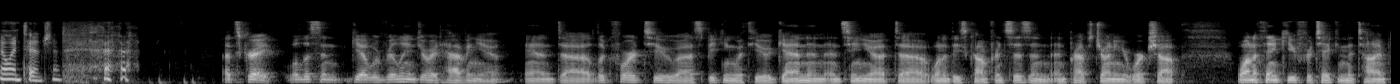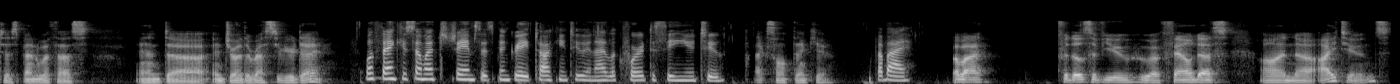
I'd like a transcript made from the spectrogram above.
no intention. That's great. Well, listen, Gail, we've really enjoyed having you, and uh, look forward to uh, speaking with you again and, and seeing you at uh, one of these conferences and, and, perhaps joining your workshop. Want to thank you for taking the time to spend with us, and uh, enjoy the rest of your day. Well, thank you so much, James. It's been great talking to you, and I look forward to seeing you too. Excellent. Thank you. Bye bye. Bye bye. For those of you who have found us on uh, iTunes,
